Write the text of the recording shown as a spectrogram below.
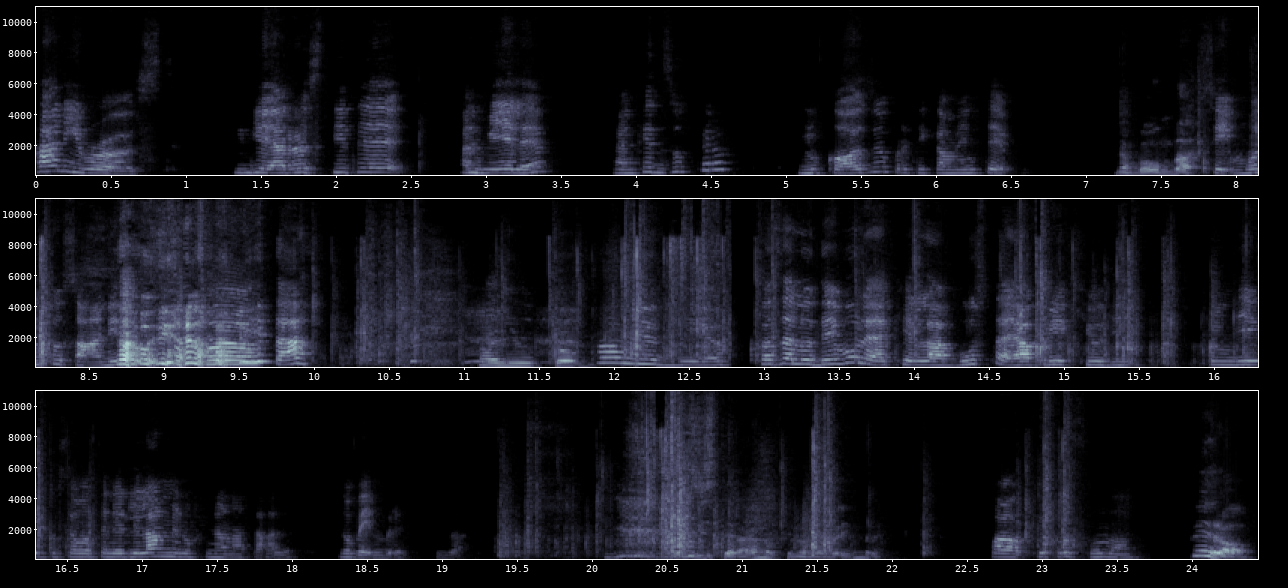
honey roast, quindi arrostite al miele e anche zucchero, glucosio, praticamente Una bomba. sì, molto sani, devo dire la verità. Aiuto. Oh mio dio. Cosa lodevole è che la busta è apri e chiudi, quindi possiamo tenerli là almeno fino a Natale. Novembre, scusate. Esisteranno fino a novembre. Wow, che profumo. Però,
